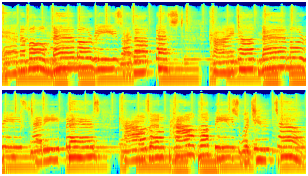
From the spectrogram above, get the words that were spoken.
animal memories are the best kind of memories. Teddy bears, cows, and pound puppies. Would you tell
